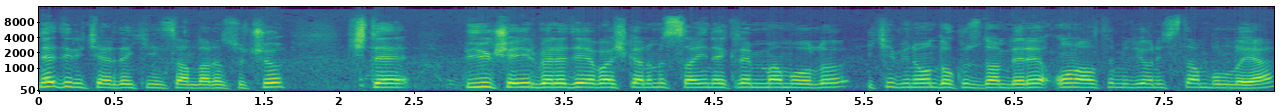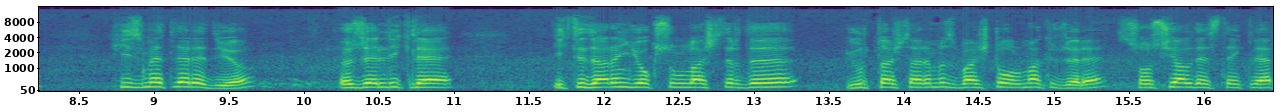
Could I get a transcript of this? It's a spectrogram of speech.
Nedir içerideki insanların suçu? İşte Büyükşehir Belediye Başkanımız Sayın Ekrem İmamoğlu 2019'dan beri 16 milyon İstanbulluya hizmetler ediyor. Özellikle iktidarın yoksullaştırdığı yurttaşlarımız başta olmak üzere sosyal destekler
